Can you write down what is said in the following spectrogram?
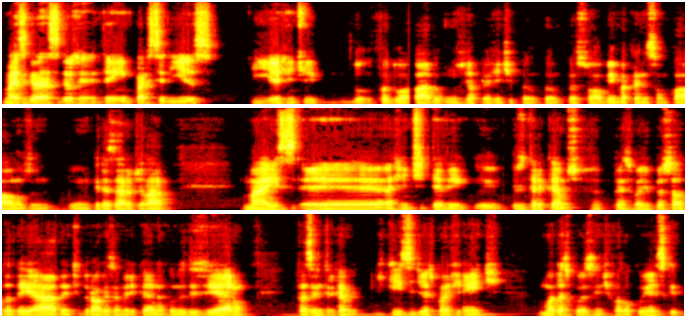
mas graças a Deus a gente tem parcerias e a gente foi doado alguns já para a gente, para o pessoal bem bacana em São Paulo, um, um empresário de lá. Mas é, a gente teve eh, os intercâmbios, principalmente o pessoal da DEA, da Antidrogas Americana, quando eles vieram fazer um intercâmbio de 15 dias com a gente, uma das coisas que a gente falou com eles é que,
